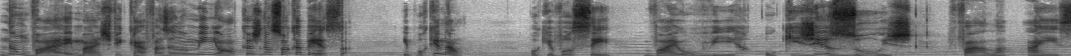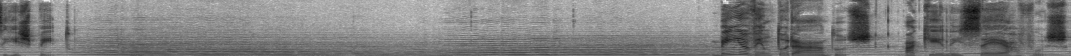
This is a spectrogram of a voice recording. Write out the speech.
não vai mais ficar fazendo minhocas na sua cabeça. E por que não? Porque você vai ouvir o que Jesus fala a esse respeito. Bem-aventurados aqueles servos,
